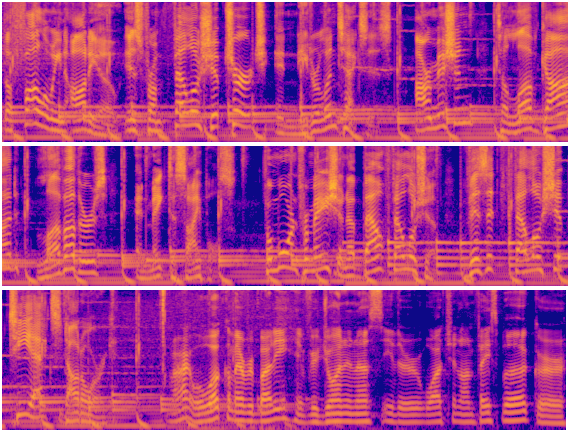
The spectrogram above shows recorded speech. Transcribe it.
The following audio is from Fellowship Church in Nederland, Texas. Our mission to love God, love others, and make disciples. For more information about Fellowship, visit fellowshiptx.org. All right. Well, welcome everybody. If you're joining us either watching on Facebook or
